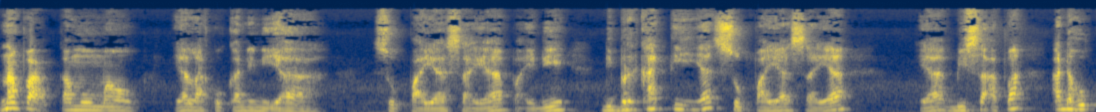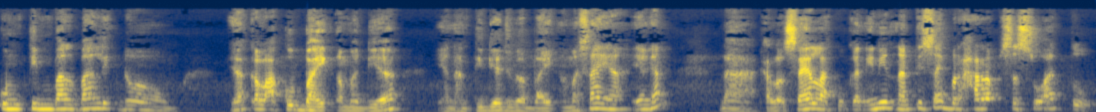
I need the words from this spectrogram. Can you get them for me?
Kenapa kamu mau ya lakukan ini ya? Supaya saya Pak Edi diberkati ya supaya saya ya bisa apa ada hukum timbal balik dong ya kalau aku baik sama dia ya nanti dia juga baik sama saya ya kan nah kalau saya lakukan ini nanti saya berharap sesuatu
